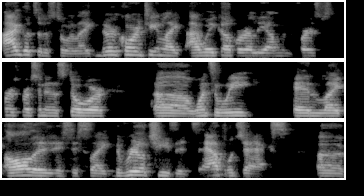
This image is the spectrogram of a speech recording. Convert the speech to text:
I go to the store like during quarantine. Like I wake up early. I'm the first first person in the store uh, once a week, and like all it is just like the real Cheez-Its, Apple Jacks, uh,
